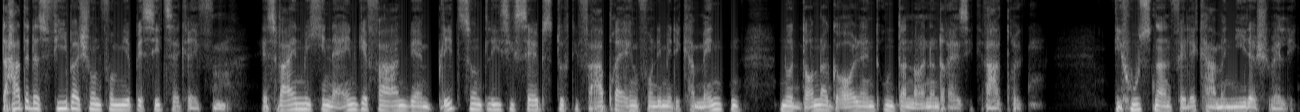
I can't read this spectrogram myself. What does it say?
Da hatte das Fieber schon von mir Besitz ergriffen. Es war in mich hineingefahren wie ein Blitz und ließ sich selbst durch die Verabreichung von den Medikamenten nur donnergrollend unter 39 Grad drücken. Die Hustenanfälle kamen niederschwellig.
